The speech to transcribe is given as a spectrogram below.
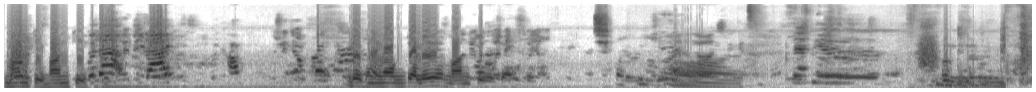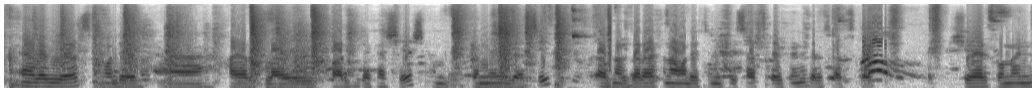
মানকি মানকি দেখুন মগডালে মানকি বসে আছে হ্যালো ভিউয়ার্স আমাদের ফায়ার ফ্লাই পার্ক দেখা শেষ। আমরা নেমে যাচ্ছি। আপনারা যারা এখন আমাদের চ্যানেলটি সাবস্ক্রাইব করেন তারা সাবস্ক্রাইব শেয়ার কমেন্ট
